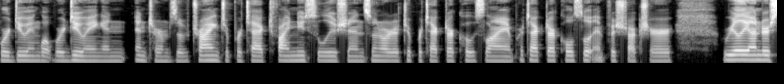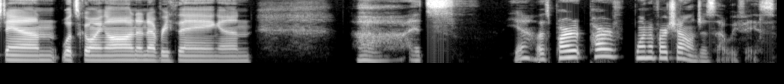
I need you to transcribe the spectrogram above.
we're doing what we're doing in, in terms of trying to protect, find new solutions in order to protect our coastline, protect our coastal infrastructure, really understand what's going on and everything. And uh, it's, yeah, that's part, part of one of our challenges that we face.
